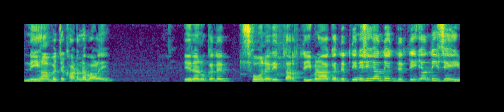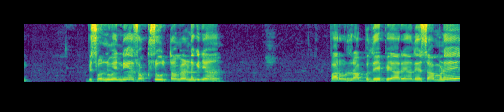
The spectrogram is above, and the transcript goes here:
ਨੀਹਾਂ ਵਿੱਚ ਖੜਨ ਵਾਲੇ, ਇਹਨਾਂ ਨੂੰ ਕਿਤੇ ਸੋਨੇ ਦੀ ਧਰਤੀ ਬਣਾ ਕੇ ਦਿੱਤੀ ਨਹੀਂ ਸੀ ਜਾਂਦੀ, ਦਿੱਤੀ ਜਾਂਦੀ ਸੀ। ਵੀ ਤੁਹਾਨੂੰ ਇੰਨੀਆਂ ਸੁੱਖ ਸਹੂਲਤਾਂ ਮਿਲਣਗੀਆਂ। ਪਰ ਉਹ ਰੱਬ ਦੇ ਪਿਆਰਿਆਂ ਦੇ ਸਾਹਮਣੇ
